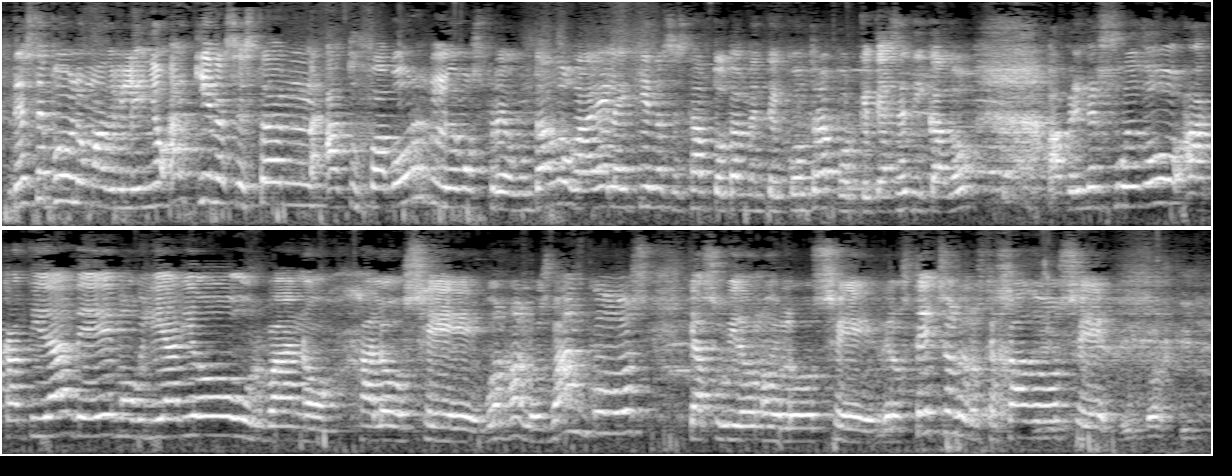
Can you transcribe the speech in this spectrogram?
de este pueblo madrileño. Hay quienes están a tu favor, lo hemos preguntado, Gael, hay quienes están totalmente en contra porque te has dedicado a prender fuego a cantidad de mobiliario urbano, a los, eh, bueno, a los bancos, te has subido uno de los, eh, de los techos, de los tejados. Eh,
